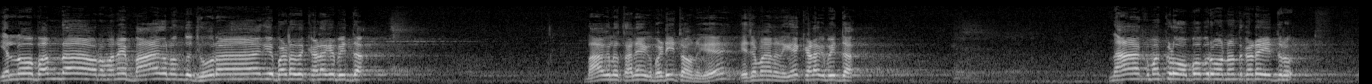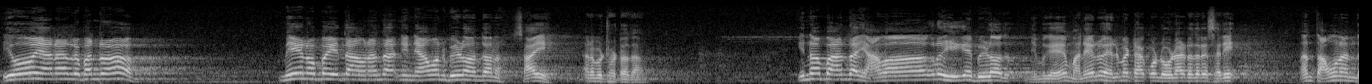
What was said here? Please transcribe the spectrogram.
ಎಲ್ಲೋ ಬಂದ ಅವರ ಮನೆ ಬಾಗಿಲೊಂದು ಜೋರಾಗಿ ಬಡದ ಕೆಳಗೆ ಬಿದ್ದ. ಬಾಗಿಲು ತಲೆಗೆ ಬಡೀತ ಅವನಿಗೆ, ಯಜಮಾನನಿಗೆ ಕೆಳಗೆ ಬಿದ್ದ. ನಾಲ್ಕು ಮಕ್ಕಳು ಒಬ್ಬೊಬ್ಬರು ಒಂದೊಂದು ಕಡೆ ಇದ್ರು. ಅಯ್ಯೋ, ಯಾರಾದರೂ ಬಂದ್ರೋ? ಮೇಲೊಬ್ಬ ಇದ್ದ, ಅವನಂದ ನೀನು ಯಾವನು ಬೀಳೋ ಅಂದವನು. ಸಾಯಿ ಅನ್ಬಿಟ್ಟು ಹೊಟ್ಟೋದ ಇನ್ನೊಬ್ಬ ಅಂದ, ಯಾವಾಗಲೂ ಹೀಗೆ ಬೀಳೋದು. ನಿಮಗೆ ಮನೆಯಲ್ಲೂ ಹೆಲ್ಮೆಟ್ ಹಾಕೊಂಡು ಓಡಾಡಿದ್ರೆ ಸರಿ, ಅಂತ ಅವನಂದ.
